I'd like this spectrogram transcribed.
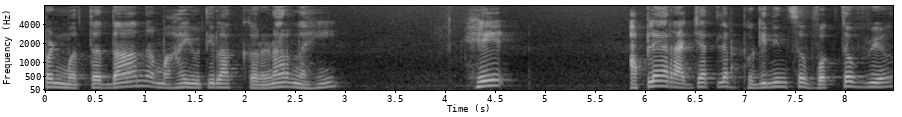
पण मतदान महायुतीला करणार नाही हे आपल्या राज्यातल्या भगिनींचं वक्तव्य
